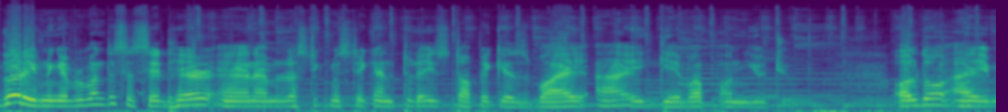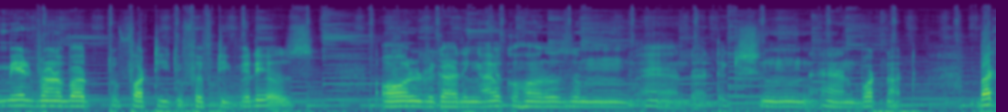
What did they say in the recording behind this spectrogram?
Good evening, everyone. This is Sid here, and I'm Rustic Mystic, and today's topic is why I gave up on YouTube. Although I made around about 40 to 50 videos, all regarding alcoholism and addiction and whatnot, but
